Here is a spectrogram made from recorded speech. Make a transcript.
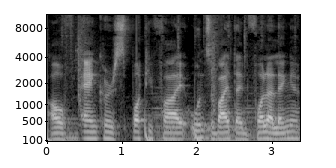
auf Anchor, Spotify und so weiter in voller Länge.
